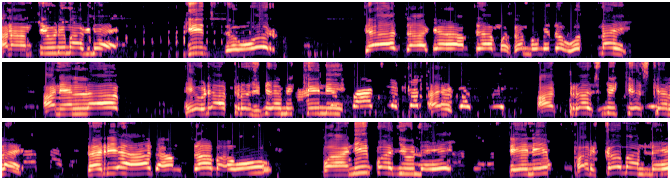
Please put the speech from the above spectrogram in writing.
आणि आमची एवढी मागणी आहे की जवळ त्या जागा आमच्या मसनभूमीचं होत नाही आणि यांना एवढ्या अठराशे आम्ही केली. आहे. अठराशे केस केलाय. तरी आज आमचा भाऊ पाणी पाजिवले त्याने फडक बांधले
